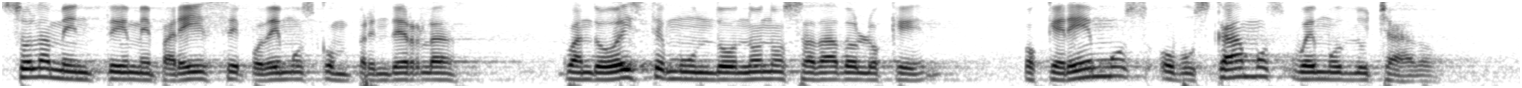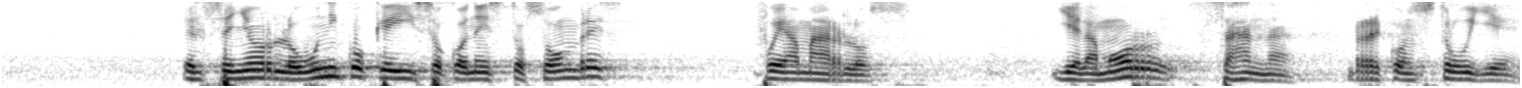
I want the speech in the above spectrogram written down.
solamente me parece podemos comprenderlas cuando este mundo no nos ha dado lo que o queremos o buscamos o hemos luchado. El Señor lo único que hizo con estos hombres fue amarlos. Y el amor sana, reconstruye,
